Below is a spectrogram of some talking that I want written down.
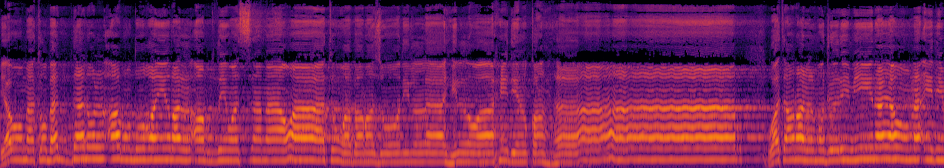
يوم تبدل الأرض غير الأرض والسماوات وبرزوا لله الواحد القهار وترى المجرمين يومئذ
